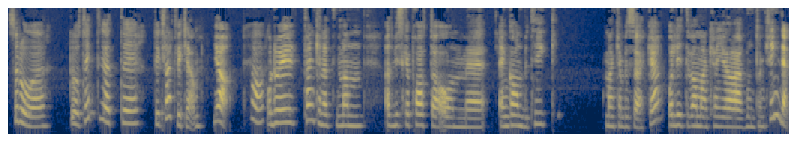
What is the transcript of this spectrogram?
Så då, då tänkte vi att eh, det är klart vi kan. Ja, Ja. och då är tanken att, man, att vi ska prata om eh, en garnbutik man kan besöka och lite vad man kan göra runt omkring den.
